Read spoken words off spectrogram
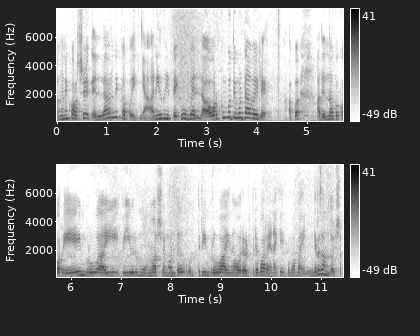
അങ്ങനെ കുറച്ച് എല്ലാവരും നിൽക്കുക അപ്പോൾ ഞാൻ ഈ റീടേക്ക് പോകുമ്പോൾ എല്ലാവർക്കും ബുദ്ധിമുട്ടാവില്ലേ? അപ്പോൾ അതിൽ നിന്നൊക്കെ കുറേ ഇമ്പ്രൂവ് ആയി. ഇപ്പോൾ ഈ ഒരു മൂന്ന് വർഷം കൊണ്ട് ഒത്തിരി ഇമ്പ്രൂവ് ആയി എന്ന് ഓരോരുത്തർ പറയണ കേൾക്കുമ്പോൾ ഭയങ്കര സന്തോഷം.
